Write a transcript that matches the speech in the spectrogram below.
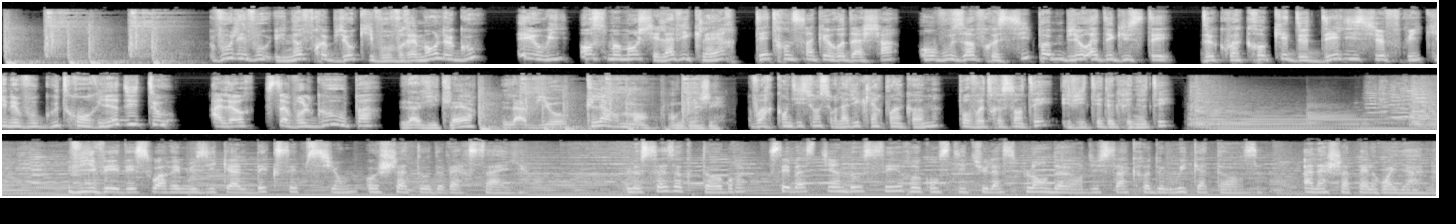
Voulez-vous une offre bio qui vaut vraiment le goût? Eh oui, en ce moment chez La Vie Claire, dès 35 euros d'achat, on vous offre 6 pommes bio à déguster. De quoi croquer de délicieux fruits qui ne vous goûteront rien du tout. Alors, ça vaut le goût ou pas? La Vie Claire, la bio clairement engagée. Voir conditions sur laviclaire.com. Pour votre santé, évitez de grignoter. Vivez des soirées musicales d'exception au château de Versailles. Le 16 octobre, Sébastien Dossé reconstitue la splendeur du sacre de Louis XIV à la chapelle royale.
